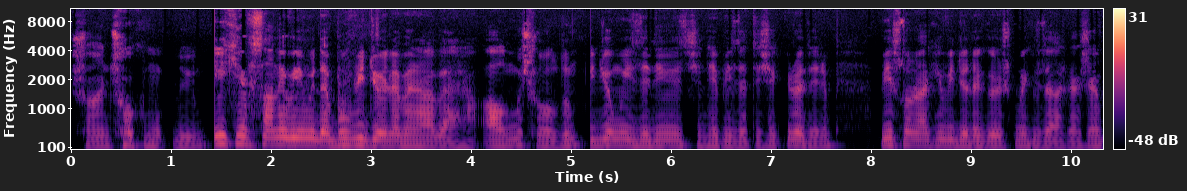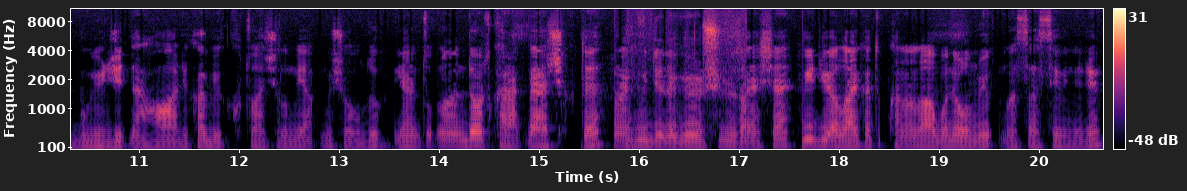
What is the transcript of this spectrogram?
şu an çok mutluyum. İlk efsanevimi de bu video ile beraber almış oldum. Videomu izlediğiniz için hepinize teşekkür ederim. Bir sonraki videoda görüşmek üzere arkadaşlar. Bugün cidden harika bir kutu açılımı yapmış olduk. Yani toplam 4 karakter çıktı. Sonraki videoda görüşürüz arkadaşlar. Videoya like atıp kanala abone olmayı unutmazsanız sevinirim.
